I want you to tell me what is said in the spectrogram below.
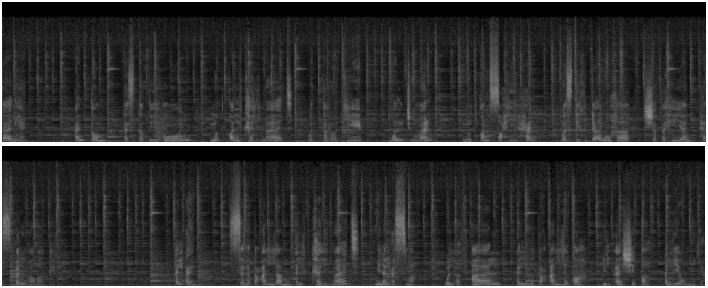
ثانياً أنتم تستطيعون نطق الكلمات والتراكيب والجمل نطقا صحيحا واستخدامها شفهيا حسب المواقف الآن. سنتعلم الكلمات من الأسماء والأفعال المتعلقة بالأنشطة اليومية.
